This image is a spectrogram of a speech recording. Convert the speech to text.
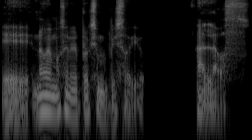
eh, nos vemos en el próximo episodio. Alaos.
